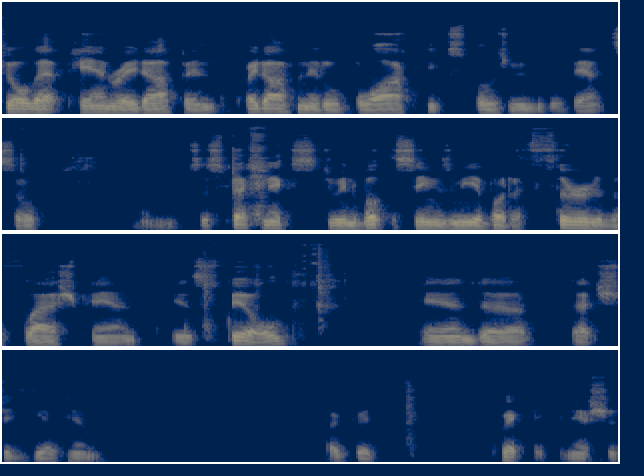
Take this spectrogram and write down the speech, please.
fill that pan right up, and quite often it'll block the explosion into the vent. So I suspect Nick's doing about the same as me. About a third of the flash pan is filled, and uh, that should give him a good, quick ignition.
